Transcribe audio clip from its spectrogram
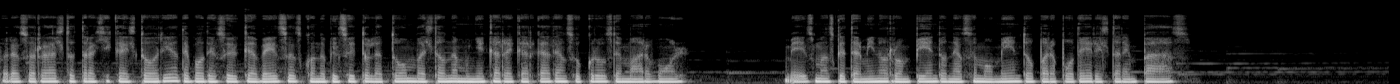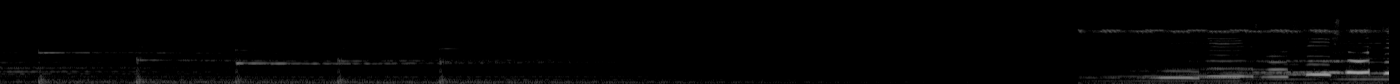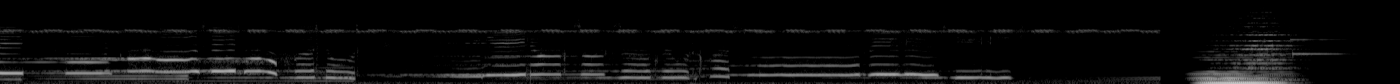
Para cerrar esta trágica historia, debo decir que a veces cuando visito la tumba está una muñeca recargada en su cruz de mármol mismas que termino rompiendo en ese momento para poder estar en paz.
